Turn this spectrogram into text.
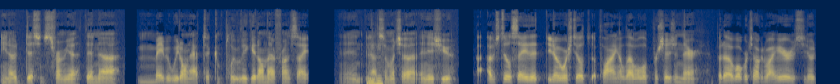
you know, distance from you, then uh, maybe we don't have to completely get on that front sight, and mm-hmm. not so much uh, an issue. I would still say that you know we're still applying a level of precision there. But uh, what we're talking about here is you know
